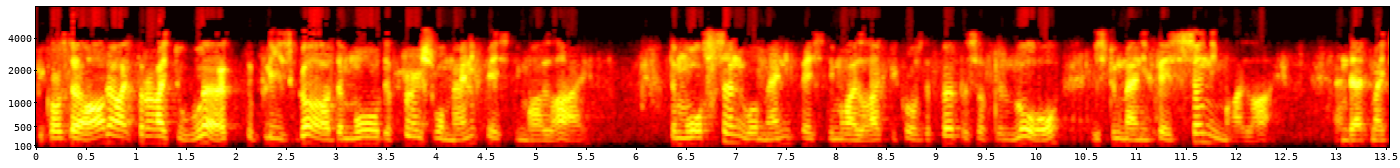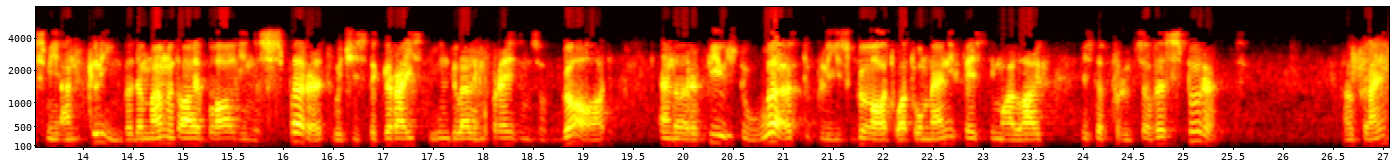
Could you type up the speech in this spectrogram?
Because the harder I try to work to please God, the more the flesh will manifest in my life. The more sin will manifest in my life because the purpose of the law is to manifest sin in my life. And that makes me unclean. But the moment I abide in the Spirit, which is the grace, the indwelling presence of God, and I refuse to work to please God, what will manifest in my life is the fruits of the Spirit. Okay?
